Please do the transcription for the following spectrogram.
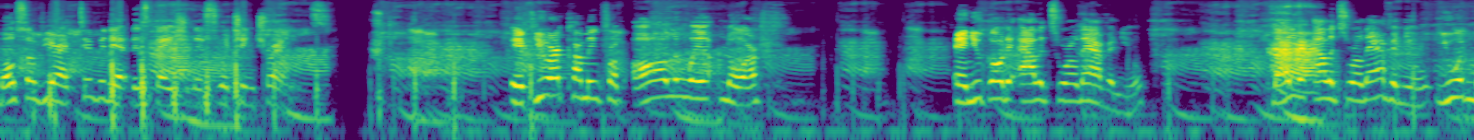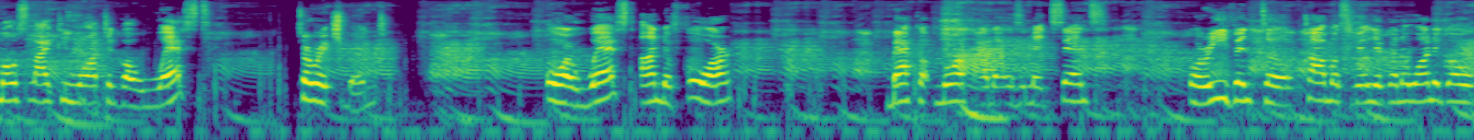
most of your activity at this station is switching trains. If you are coming from all the way up north and you go to Alex World Avenue, now you're Alex World Avenue, you would most likely want to go west to Richmond or west under 4 back up north. How that doesn't make sense or even to Thomasville, you're gonna want to go.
